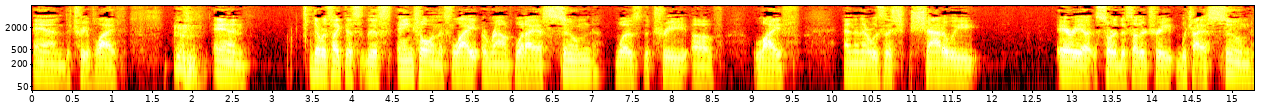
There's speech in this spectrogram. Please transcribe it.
and the tree of life. and there was like this, this angel and this light around what I assumed was the tree of life. And then there was this shadowy area, sort of this other tree, which I assumed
